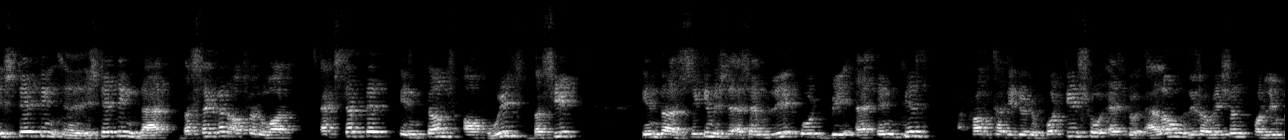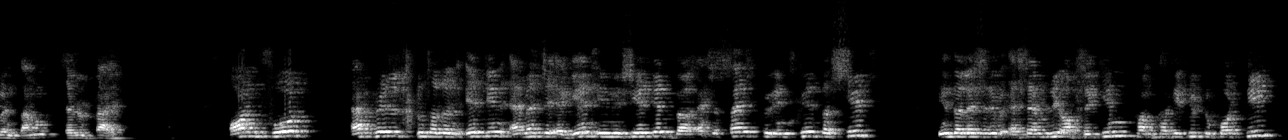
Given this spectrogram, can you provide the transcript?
stating, uh, stating that the second option was accepted in terms of which the seat in the Sikkim State Assembly would be uh, increased from 32 to 40 so as to allow reservation for Limbu and Tamil scheduled tribe. On 4th April 2018, MHA again initiated the exercise to increase the seats in the Legislative Assembly of Sikkim from 32 to 40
